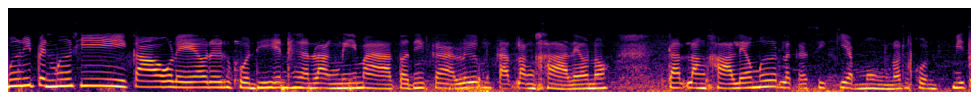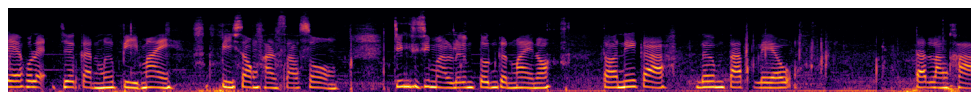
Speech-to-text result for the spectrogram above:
มือนี้เป็นมือที่เกาแล้วเด้อทุกคนที่เห็นเฮือนหลังนี้มา ตอนนี้ก็เริ่มตัดหลังคาแล้วเนาะตัดหลังคาแล้วมืดแล้วก็สีเกียบมุงเนาะทุกคน มีแต่พวกแหละเจอกันมือปีใหม่ ปี2022จึงสิมาเริ่มต้นกันใหม่เนาะตอนนี้ก็เริ่มตัดแล้ว ตัดหลังคา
